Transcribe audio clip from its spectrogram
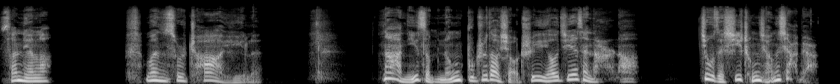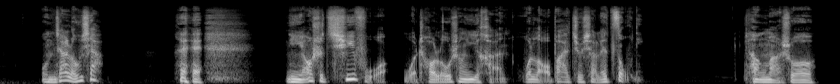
三年了。”万岁诧异了：“那你怎么能不知道小吃一条街在哪儿呢？就在西城墙下边，我们家楼下。嘿嘿，你要是欺负我，我朝楼上一喊，我老爸就下来揍你。”狼马说。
